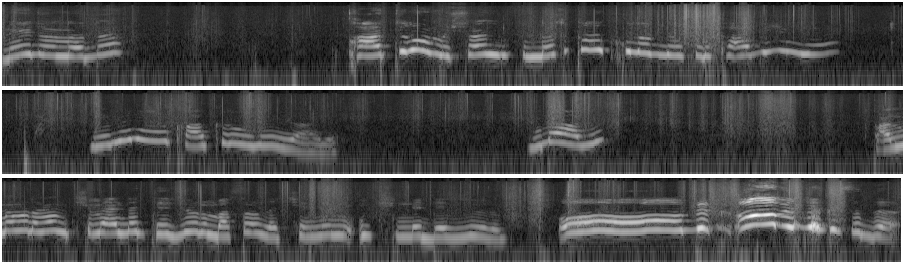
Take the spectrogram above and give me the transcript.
neydi onun adı? Katil olmuş. Sen nasıl katil olabiliyorsun kardeşim ya? Yemin ederim katil oluyor yani. Bu da abi. Anlamadım ama çimende geziyorum baksanıza çimenin içinde geziyorum. Oo, bir, aa de kısıldı.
